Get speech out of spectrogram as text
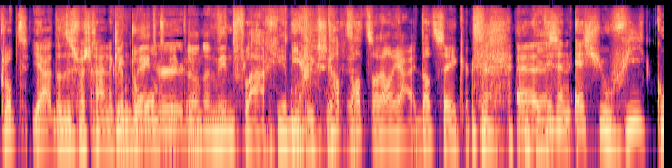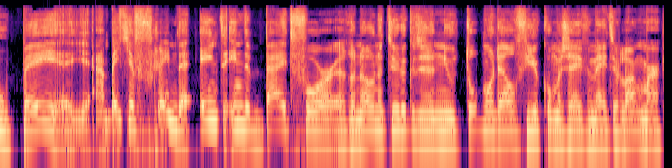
klopt. Ja, dat is waarschijnlijk Klinkt een beter doorontwikkeling. dan een windvlaagje, moet ja, ik zeggen. dat, dat wel, ja, dat zeker. Ja, Eh. Het is een SUV-coupé. Eh, Ja, een beetje vreemde eend in de bijt voor Renault natuurlijk. Het is een nieuw topmodel, 4,7 meter lang. Maar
